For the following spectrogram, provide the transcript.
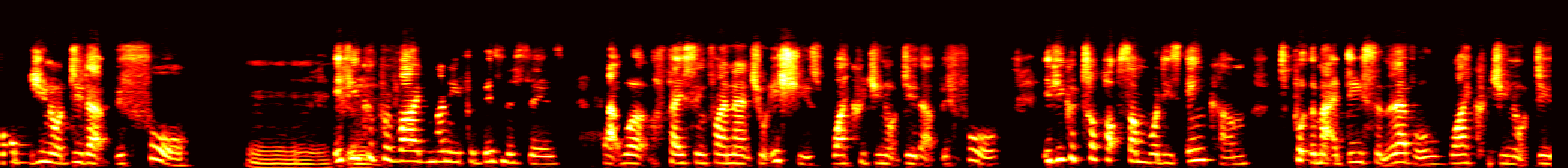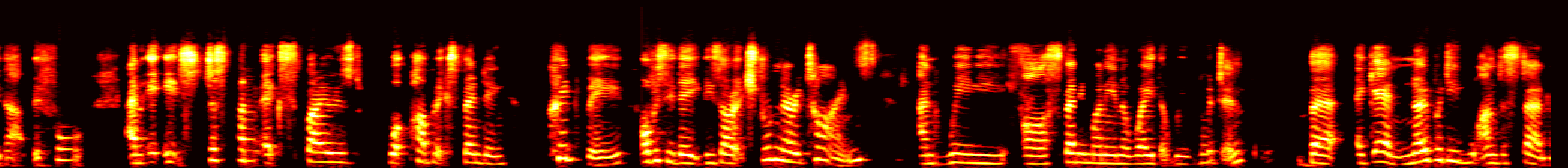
why did you not do that before? Mm, if you could provide money for businesses that were facing financial issues, why could you not do that before? If you could top up somebody's income to put them at a decent level, why could you not do that before? And it, it's just kind of exposed what public spending could be. Obviously, they, these are extraordinary times, and we are spending money in a way that we wouldn't. But again, nobody will understand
